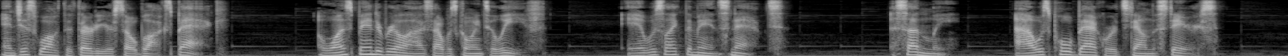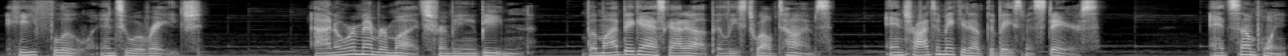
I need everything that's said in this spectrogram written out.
and just walk the 30 or so blocks back. Once Banda realized I was going to leave, it was like the man snapped. Suddenly, I was pulled backwards down the stairs. He flew into a rage. I don't remember much from being beaten, but my big ass got up at least 12 times and tried to make it up the basement stairs. At some point,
